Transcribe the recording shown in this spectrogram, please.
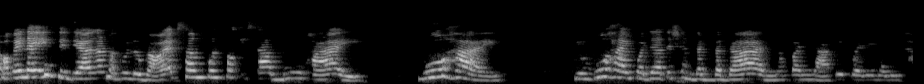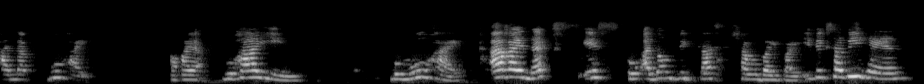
Okay, naiintindihan ang magulo ba? Example pang isa, buhay. Buhay. Yung buhay, pwede natin siyang dagdagan ng panlapi. Pwede maging hanap buhay. O kaya, buhayin. Bumuhay. Okay, next is kung anong bigkas siyang baybay. Ibig sabihin,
